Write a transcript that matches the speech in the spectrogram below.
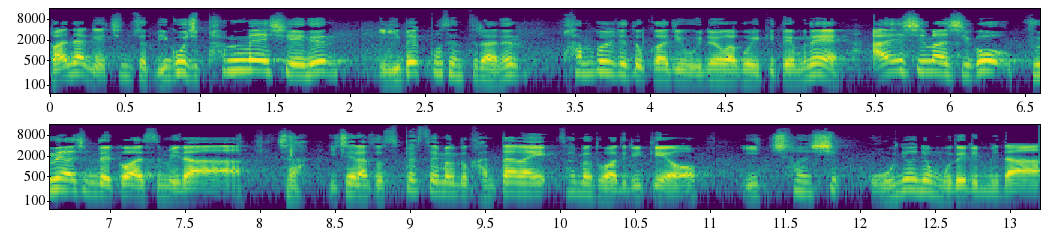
만약에 침수차 미고지 판매 시에는 200%라는 환불 제도까지 운영하고 있기 때문에 안심하시고 구매하시면 될 것 같습니다. 자, 이 차량 또 스펙 설명도 간단하게 설명 도와드릴게요. 2015년형 모델입니다.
